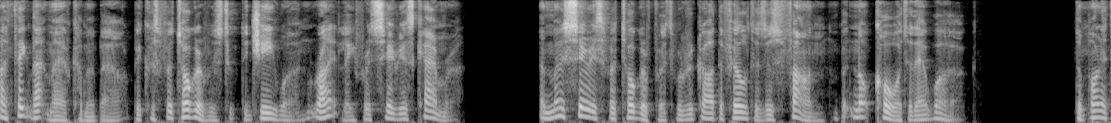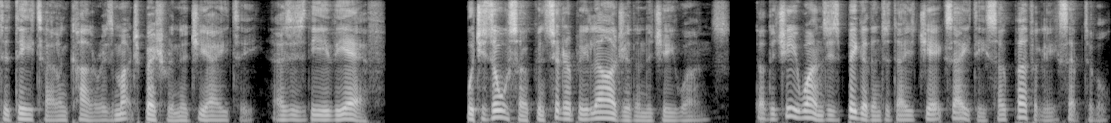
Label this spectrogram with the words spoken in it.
I think that may have come about because photographers took the G1 rightly for a serious camera, and most serious photographers would regard the filters as fun but not core to their work. The monitor detail and colour is much better in the G80, as is the EVF, which is also considerably larger than the G1's though the G1's is bigger than today's GX80, so perfectly acceptable.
